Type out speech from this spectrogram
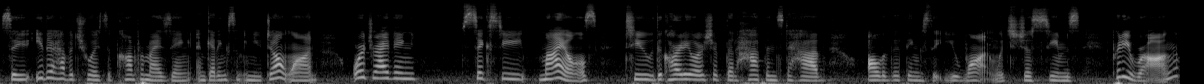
So you either have a choice of compromising and getting something you don't want or driving 60 miles to the car dealership that happens to have all of the things that you want, which just seems pretty wrong.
